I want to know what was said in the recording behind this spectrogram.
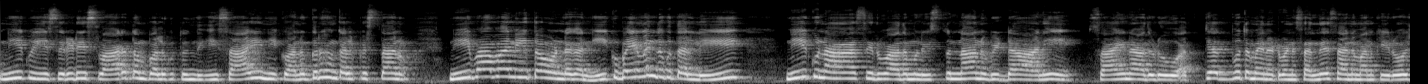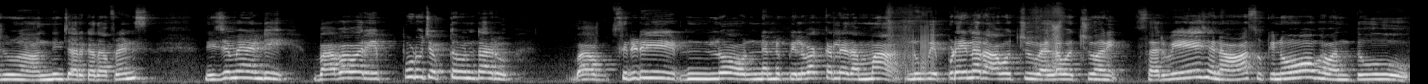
నీకు ఈ సిరిడి స్వాగతం పలుకుతుంది. ఈ సాయి నీకు అనుగ్రహం కల్పిస్తాను. నీ బాబా నీతో ఉండగా నీకు భయం ఎందుకు తల్లి? నీకు నా ఆశీర్వాదములు ఇస్తున్నాను బిడ్డ అని సాయినాథుడు అత్యద్భుతమైనటువంటి సందేశాన్ని మనకి ఈరోజు అందించారు కదా ఫ్రెండ్స్. నిజమే అండి. బాబావారు ఎప్పుడు చెప్తూ ఉంటారు సిరిడిలో షిరిడీలో నన్ను పిలవక్కర్లేదమ్మా. నువ్వు ఎప్పుడైనా రావచ్చు వెళ్ళవచ్చు అని. సర్వే జన సుఖినో భవంతు.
